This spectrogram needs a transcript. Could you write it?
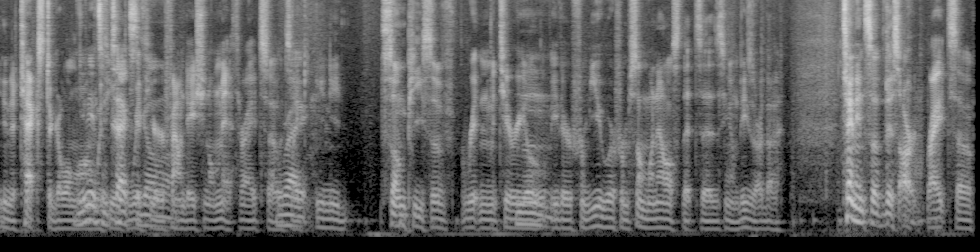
you need a text to go along you need with your, with your along. foundational myth, right? So it's right. like you need some piece of written material mm. either from you or from someone else that says, you know, these are the tenets of this art, right? So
